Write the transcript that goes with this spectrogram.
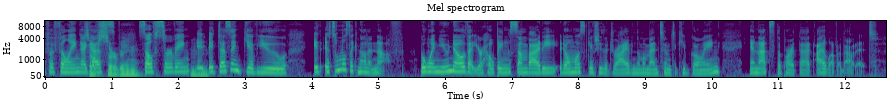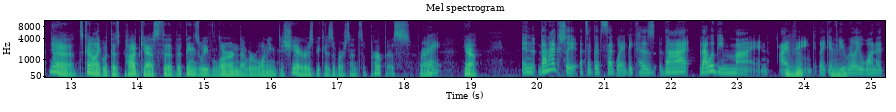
fulfilling, I guess Self-serving. self-serving Mhm. it, it doesn't give you it, it's almost like not enough but when you know that you're helping somebody it almost gives you the drive and the momentum to keep going and that's the part that i love about it Um, Yeah, it's kind of like with this podcast. The the things we've learned that we're wanting to share is because of our sense of purpose, right? right Yeah. and that actually that's a good segue because that that would be mine i Mhm. think like if you really wanted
